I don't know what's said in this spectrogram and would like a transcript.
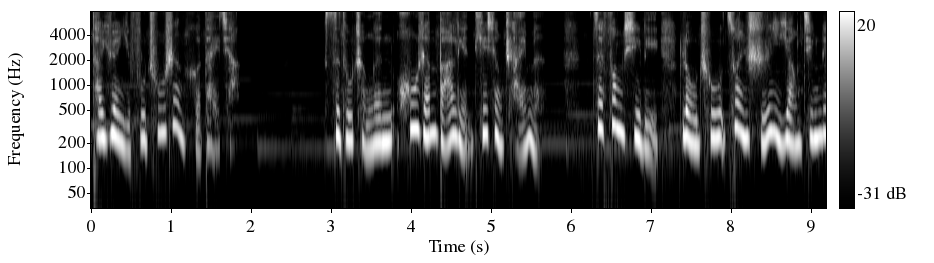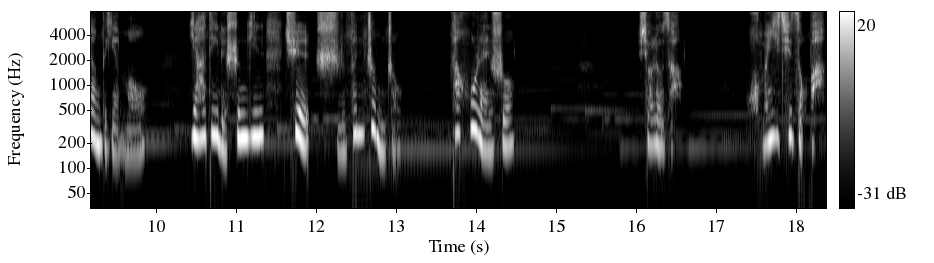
他愿意付出任何代价。司徒承恩忽然把脸贴向柴门。在缝隙里露出钻石一样晶亮的眼眸，压低了声音，却十分郑重。他忽然说：“小六子，我们一起走吧。”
